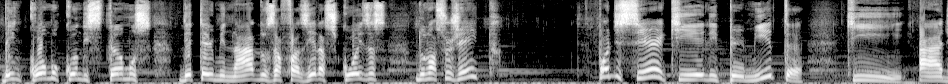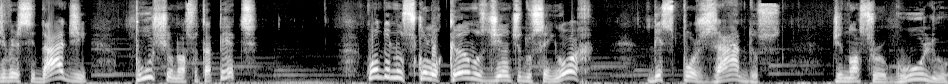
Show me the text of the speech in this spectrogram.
bem como quando estamos determinados a fazer as coisas do nosso jeito. Pode ser que Ele permita que a adversidade puxe o nosso tapete quando nos colocamos diante do Senhor, despojados de nosso orgulho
